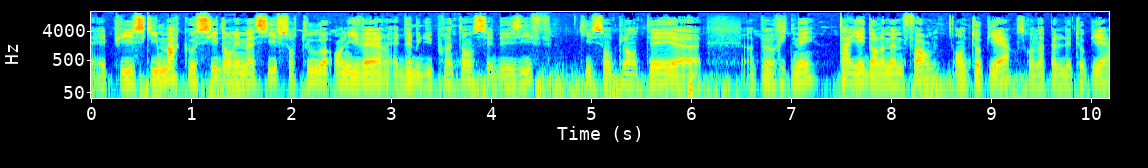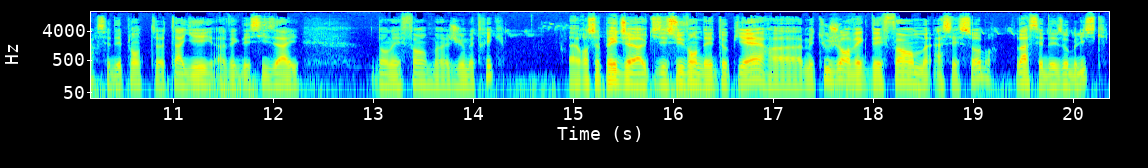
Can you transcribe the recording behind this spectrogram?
Et puis ce qui marque aussi dans les massifs, surtout en hiver et début du printemps, c'est des ifs qui sont plantés un peu rythmés taillées dans la même forme, en taupières, ce qu'on appelle des taupières. C'est des plantes taillées avec des cisailles dans des formes géométriques. Euh, Russell Page a utilisé souvent des taupières, euh, mais toujours avec des formes assez sobres. Là, c'est des obelisques.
